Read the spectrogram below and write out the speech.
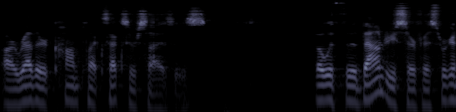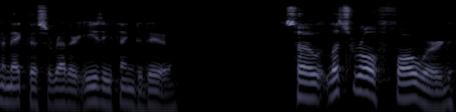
are rather complex exercises. But with the boundary surface, we're going to make this a rather easy thing to do. So let's roll forward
